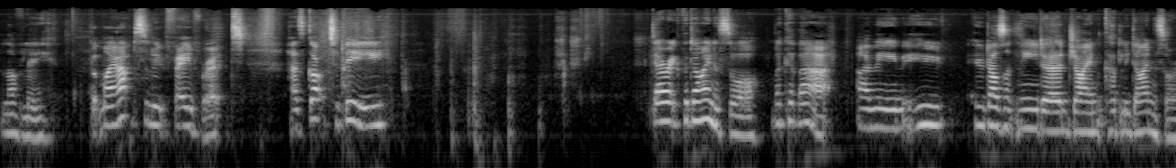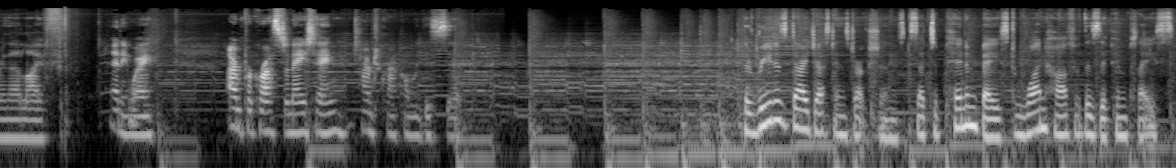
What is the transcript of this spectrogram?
lovely. But my absolute favourite has got to be Derek the dinosaur. Look at that. I mean, who who doesn't need a giant cuddly dinosaur in their life? Anyway, I'm procrastinating. Time to crack on with this zip. The Reader's Digest instructions said to pin and baste one half of the zip in place,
